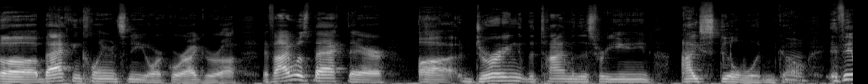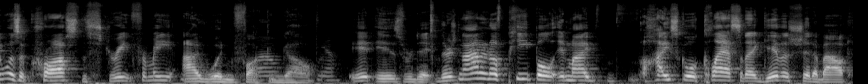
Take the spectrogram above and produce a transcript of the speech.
uh, back in Clarence, New York, where I grew up, if I was back there uh, during the time of this reunion, I still wouldn't go. Hmm. If it was across the street for me, I wouldn't fucking go. yeah. It is ridiculous. There's not enough people in my high school class that I give a shit about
